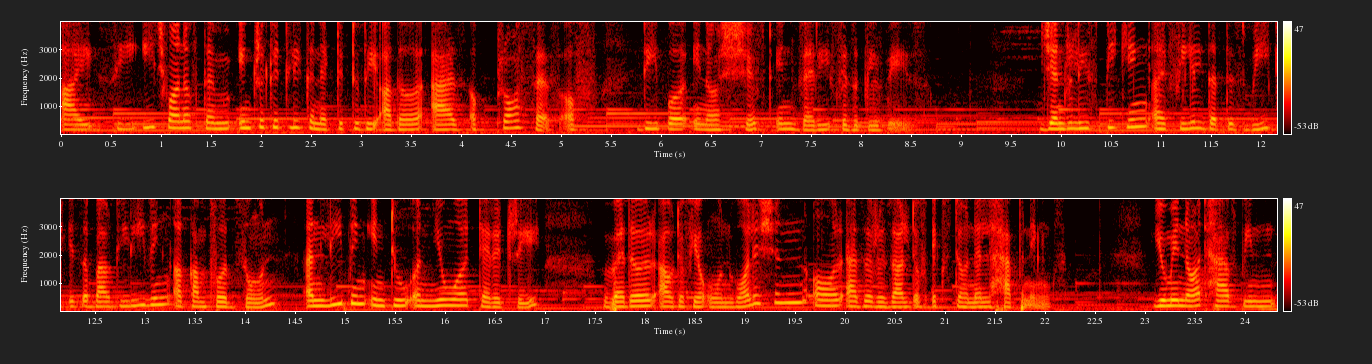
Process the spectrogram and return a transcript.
I see each one of them intricately connected to the other as a process of deeper inner shift in very physical ways. Generally speaking, I feel that this week is about leaving a comfort zone and leaping into a newer territory, whether out of your own volition or as a result of external happenings. You may not have been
